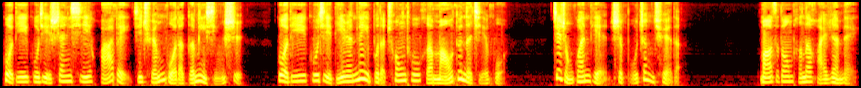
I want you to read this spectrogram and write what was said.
过低估计山西、华北及全国的革命形势，过低估计敌人内部的冲突和矛盾的结果。这种观点是不正确的。毛泽东、彭德怀认为，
